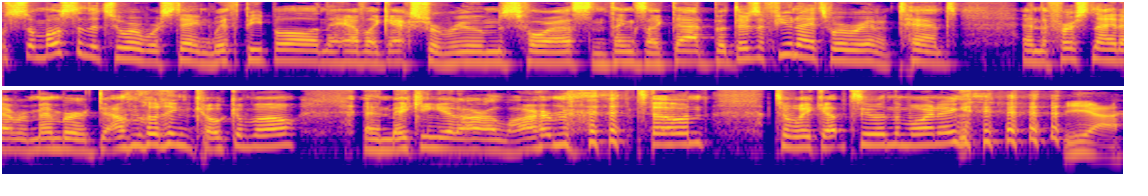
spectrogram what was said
so most of the tour we're staying with people and they have like extra rooms for us and things like that. But there's a few nights where we're in a tent. And the first night I remember downloading Kokomo and making it our alarm tone to wake up to in the morning. Yeah.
